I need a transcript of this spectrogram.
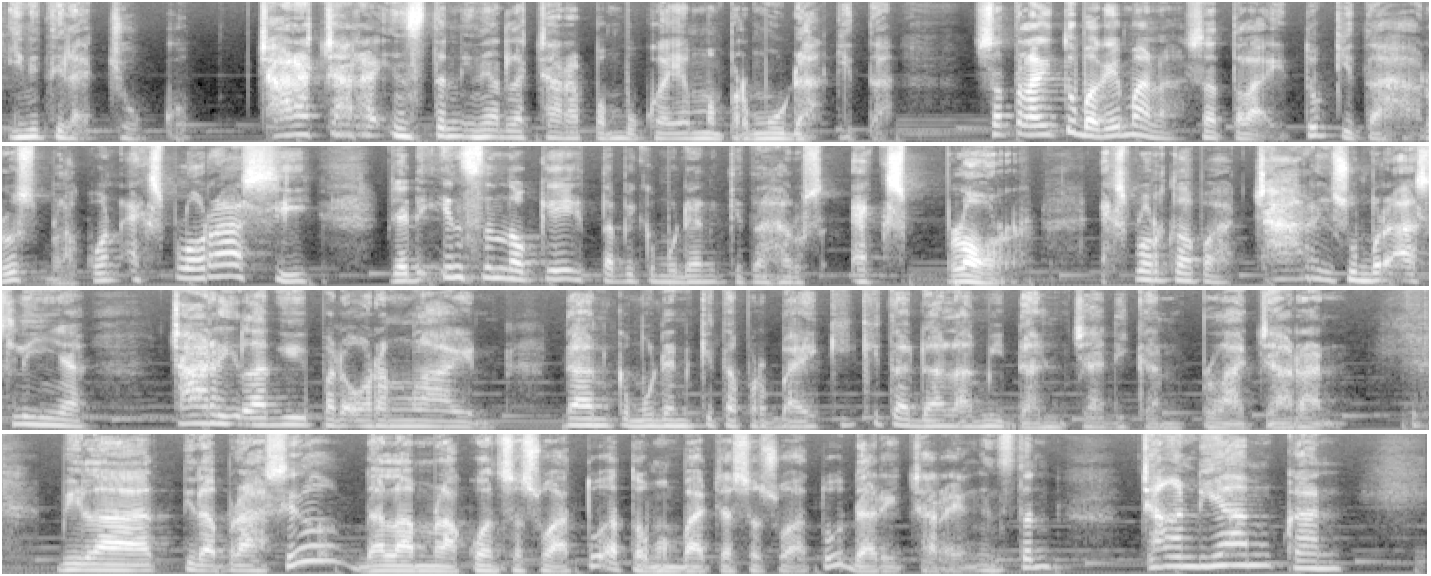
ini tidak cukup. Cara-cara instant ini adalah cara pembuka yang mempermudah kita setelah itu bagaimana? Setelah itu kita harus melakukan eksplorasi. Jadi instant oke, okay, tapi kemudian kita harus explore. Explore itu apa? Cari sumber aslinya, cari lagi pada orang lain. Dan kemudian kita perbaiki, kita dalami dan jadikan pelajaran. Bila tidak berhasil dalam melakukan sesuatu atau membaca sesuatu dari cara yang instan, jangan diamkan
